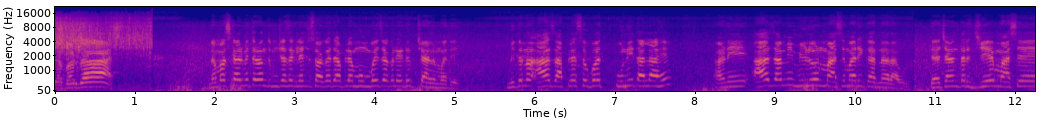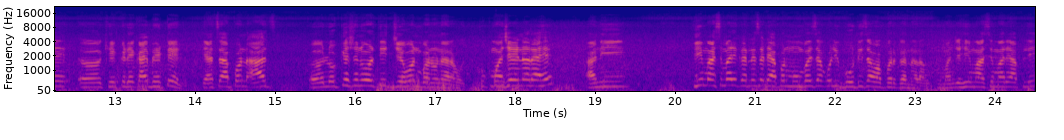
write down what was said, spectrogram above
जबरदस्त. नमस्कार मित्रांनो तुमच्या सगळ्यांचे स्वागत आहे आपल्या मुंबईच्या कला यूट्यूब चॅनलमध्ये मित्रांनो आज आपल्यासोबत पुणीत आला आहे आणि आज आम्ही मिळून मासेमारी करणार आहोत. त्याच्यानंतर जे मासे खेकडे काय भेटेल त्याचं आपण आज लोकेशनवरती जेवण बनवणार आहोत. खूप मजा येणार आहे आणि ही मासेमारी करण्यासाठी आपण मुंबईचा कोली बोटीचा वापर करणार आहोत. म्हणजे ही मासेमारी आपली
